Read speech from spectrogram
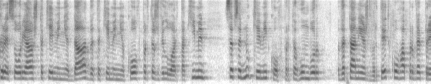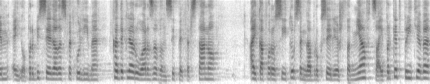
Kryesorja është të kemi një datë dhe të kemi një kohë për të zhvilluar takimin, sepse nuk kemi kohë për të humbur dhe tani është vërtet koha për veprim e jo për biseda dhe spekulime, ka deklaruar zëdhënësi Peter Stano. Ai ka porositur se nga Brukseli është thënë mjaft sa i përket pritjeve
